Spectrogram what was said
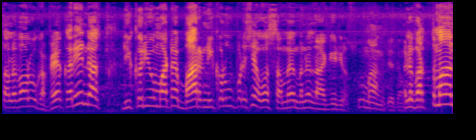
તલવારો ગભે કરીને દીકરીઓ માટે બહાર નીકળવું પડશે એવો સમય મને લાગી રહ્યો શું માંગ છે એટલે વર્તમાન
